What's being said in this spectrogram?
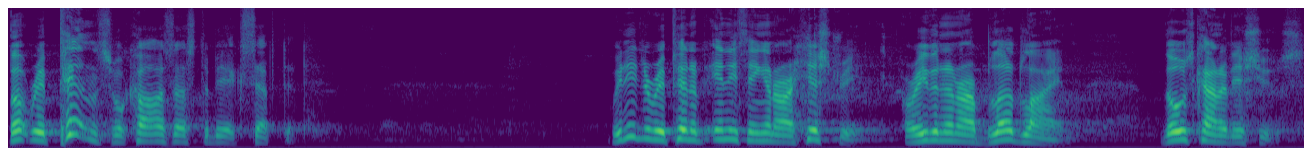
but repentance will cause us to be accepted. We need to repent of anything in our history or even in our bloodline those kind of issues.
